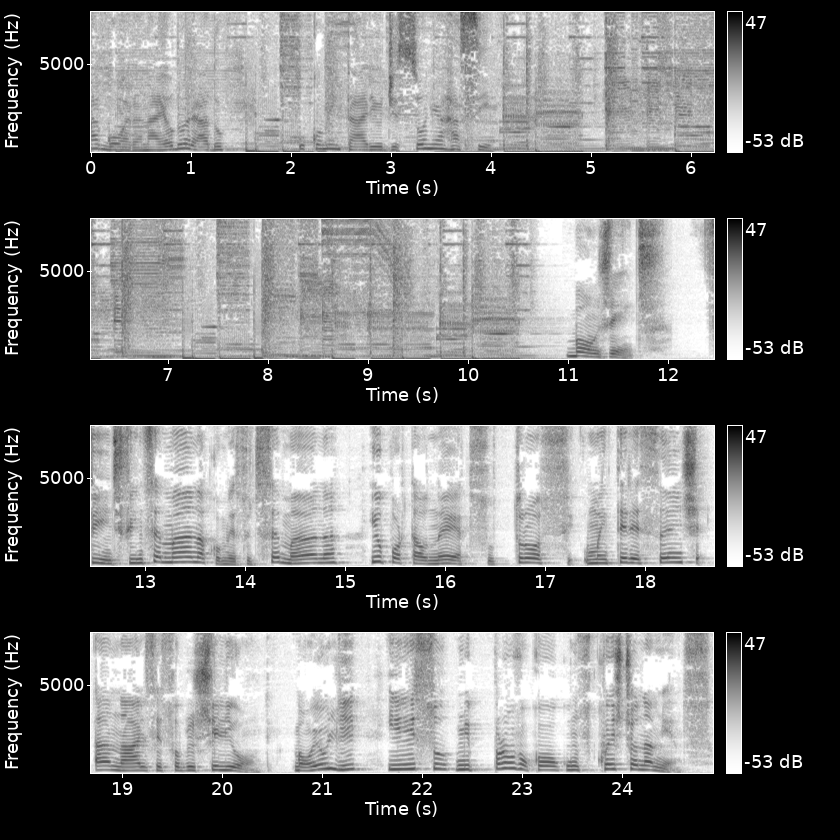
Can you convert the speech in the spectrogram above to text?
Agora na Eldorado, o comentário de Sônia Rassi. Bom, gente, fim de fim de semana, começo de semana, e o portal Nexo trouxe uma interessante análise sobre o Chile ontem. Bom, eu li e isso me provocou alguns questionamentos.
